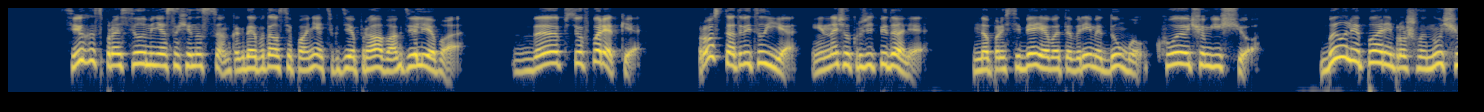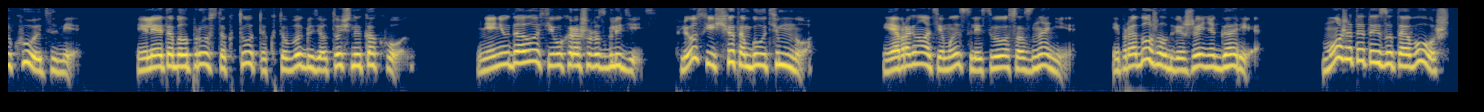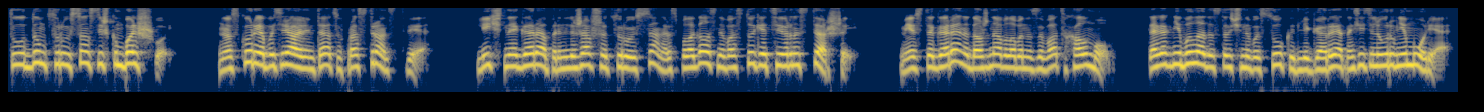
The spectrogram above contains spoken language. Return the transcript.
Тихо спросила меня Сахина-сан, когда я пытался понять, где право, а где лево. «Да все в порядке». Просто ответил я и начал крутить педали. Но про себя я в это время думал кое о чем еще. Был ли парень прошлой ночью Куидзуми? Или это был просто кто-то, кто выглядел точно как он? Мне не удалось его хорошо разглядеть, плюс еще там было темно. Я прогнал эти мысли из своего сознания и продолжил движение к горе. Может, это из-за того, что дом Цуруйсан слишком большой, но скоро я потерял ориентацию в пространстве. Личная гора, принадлежавшая Цуруйсан, располагалась на востоке от Северной Старшей. Место горы она должна была бы называться холмом, так как не была достаточно высокой для горы относительно уровня моря.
